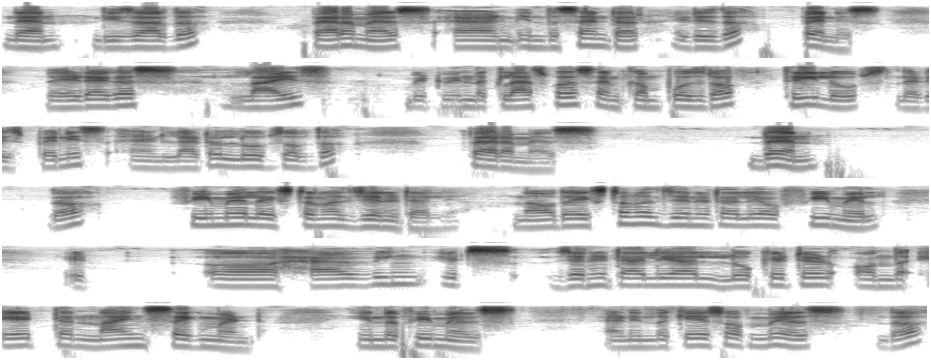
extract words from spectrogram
Then these are the parameres and in the center it is the penis. The aedeagus lies between the claspers and composed of three lobes that is penis and lateral lobes of the parameres then the female external genitalia. Now the external genitalia of female it uh, having its genitalia located on the 8th and 9th segment in the females. And in the case of males the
